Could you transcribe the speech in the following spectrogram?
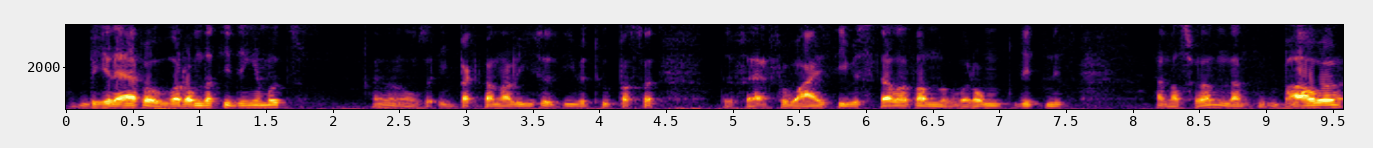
begrijpen waarom dat die dingen moet. Hè. Onze impactanalyses die we toepassen, de vijf whys die we stellen van waarom dit niet. En als we dan, dan bouwen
